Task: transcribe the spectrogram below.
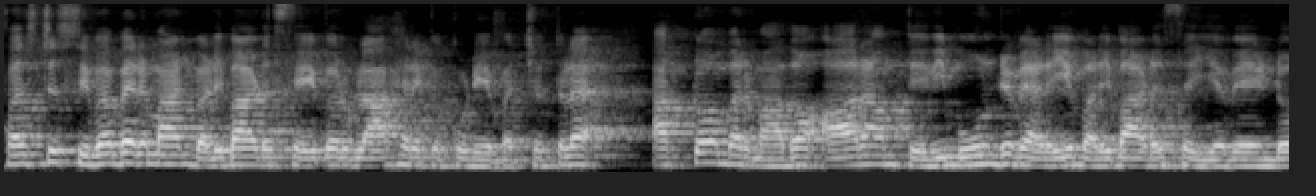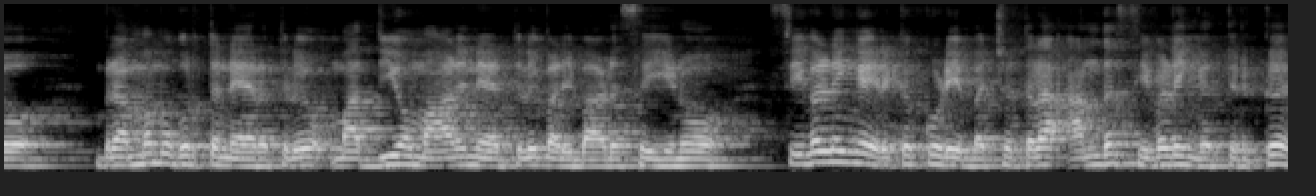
ஃபஸ்ட்டு சிவபெருமான் வழிபாடு செய்பவர்களாக இருக்கக்கூடிய பட்சத்தில் அக்டோபர் மாதம் ஆறாம் தேதி மூன்று வேளையும் வழிபாடு செய்ய வேண்டும். பிரம்ம முகூர்த்த நேரத்திலையும் மதியம் மாலை நேரத்திலும் வழிபாடு செய்யணும். சிவலிங்கம் இருக்கக்கூடிய பட்சத்தில் அந்த சிவலிங்கத்திற்கு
